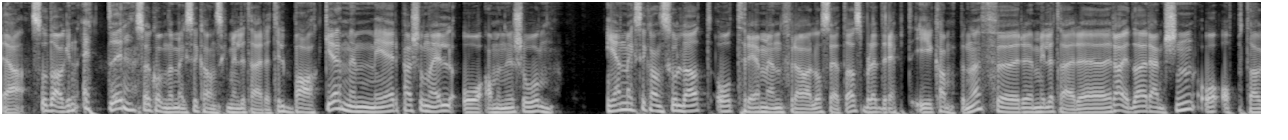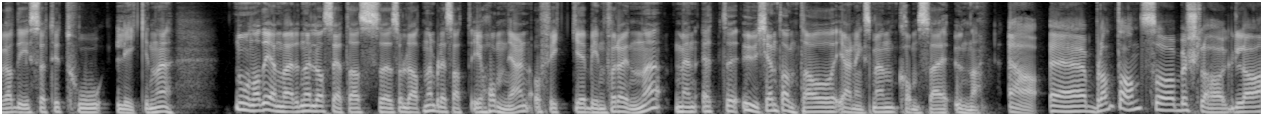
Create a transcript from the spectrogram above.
Ja, Så dagen etter så kom det meksikanske militæret tilbake med mer personell og ammunisjon. Én meksikansk soldat og tre menn fra Los Zetas ble drept i kampene, før militæret raida ranchen og oppdaga de 72 likene. Noen av de gjenværende Los Zetas-soldatene ble satt i håndjern og fikk bind for øynene, men et ukjent antall gjerningsmenn kom seg unna. Ja, eh, Blant annet så beslagla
